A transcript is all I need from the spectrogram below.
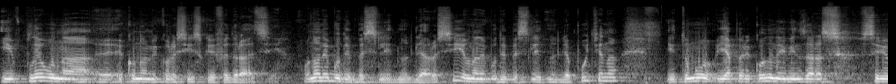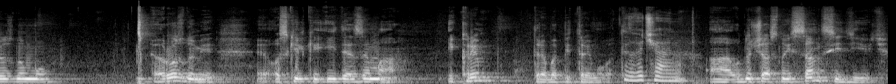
і впливу на е, економіку Російської Федерації. Воно не буде безслідно для Росії, воно не буде безслідно для Путіна. І тому я переконаний, він зараз в серйозному роздумі, е, оскільки йде зима, і Крим треба підтримувати, Звичайно. а одночасно і санкції діють.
